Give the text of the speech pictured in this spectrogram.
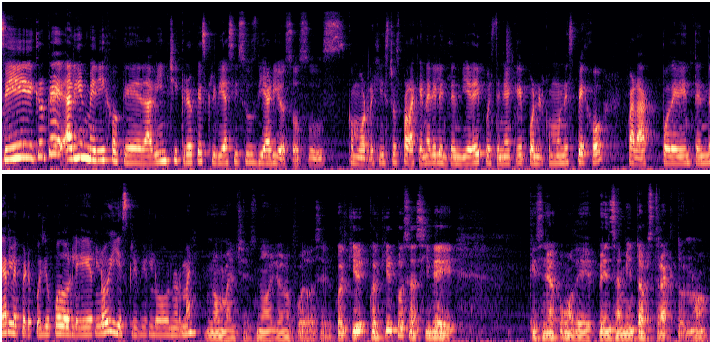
Sí, creo que alguien me dijo que Da Vinci creo que escribía así sus diarios o sus como registros para que nadie le entendiera y pues tenía que poner como un espejo para poder entenderle, pero pues yo puedo leerlo y escribirlo normal. No manches, no, yo no puedo hacer. Cualquier, cualquier cosa así de que sea como de pensamiento abstracto, ¿no?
